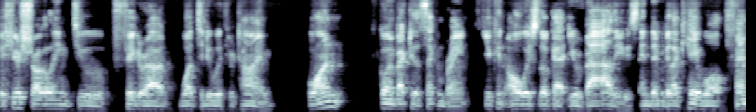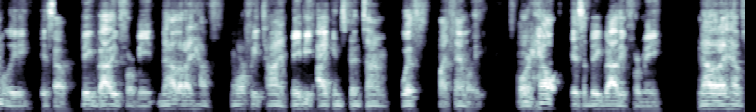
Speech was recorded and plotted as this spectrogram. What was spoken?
if you're struggling to figure out what to do with your time, one, going back to the second brain, you can always look at your values and then be like, hey, well, family is a big value for me. Now that I have more free time, maybe I can spend time with my family. Or mm-hmm. health is a big value for me. Now that I have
